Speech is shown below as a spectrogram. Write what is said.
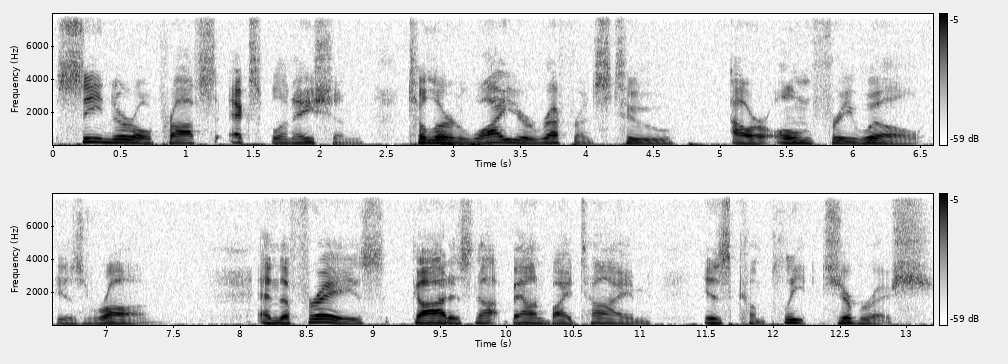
See Neuroprof's explanation to learn why your reference to our own free will is wrong. And the phrase, God is not bound by time, is complete gibberish.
